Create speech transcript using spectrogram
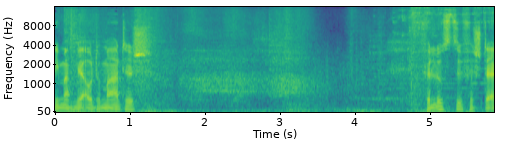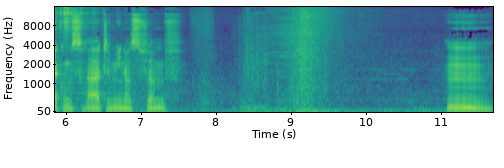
die machen wir automatisch. Verluste, Verstärkungsrate minus 5. Hm.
